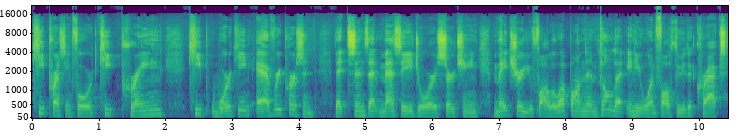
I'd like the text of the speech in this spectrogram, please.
keep pressing forward, keep praying, keep working. Every person that sends that message or is searching, make sure you follow up on them. Don't let anyone fall through the cracks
